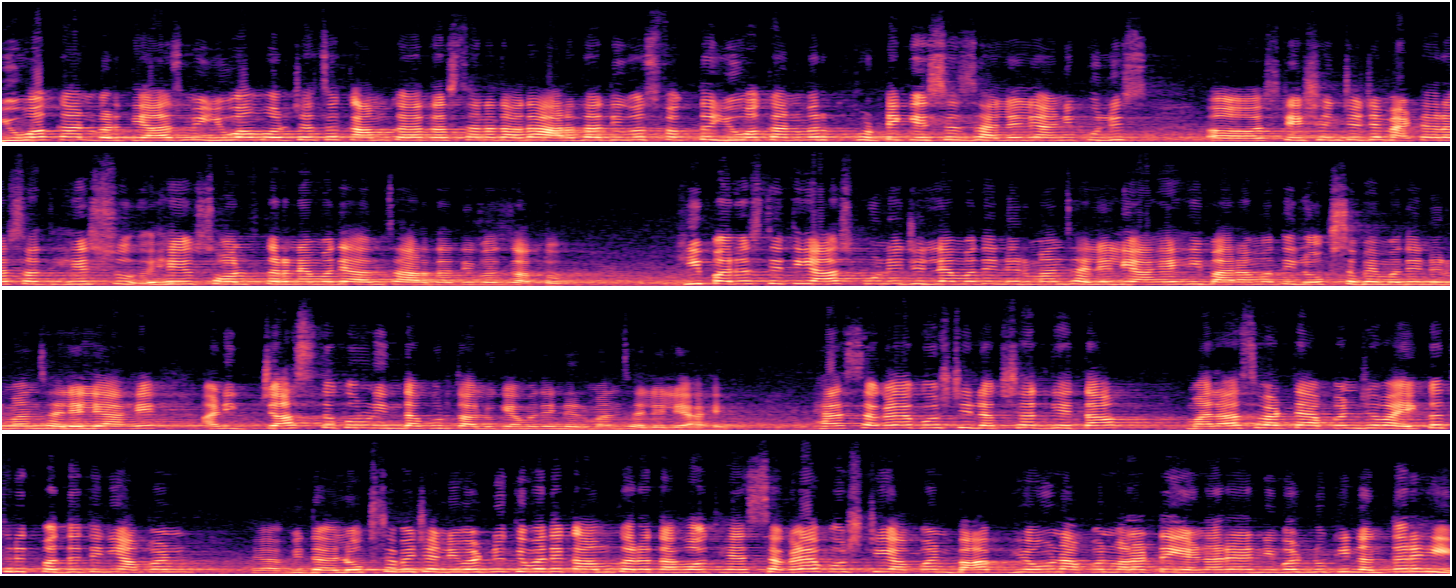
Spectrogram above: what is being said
युवकांवरती. आज मी युवा मोर्चाचं काम करत असताना दादा अर्धा दिवस फक्त युवकांवर खोटे केसेस झालेले आणि पोलीस स्टेशनचे जे मॅटर असतात हे सु हे सॉल्व्ह करण्यामध्ये आमचा अर्धा दिवस जातो. ही परिस्थिती आज पुणे जिल्ह्यामध्ये निर्माण झालेली आहे. ही बारामती लोकसभेमध्ये निर्माण झालेली आहे आणि जास्त करून इंदापूर तालुक्यामध्ये निर्माण झालेली आहे. ह्या सगळ्या गोष्टी लक्षात घेता मला असं वाटतं आपण जेव्हा एकत्रित पद्धतीने आपण या विध लोकसभेच्या निवडणुकीमध्ये काम करत आहोत ह्या सगळ्या गोष्टी आपण बाब घेऊन आपण मला वाटतं येणाऱ्या निवडणुकीनंतरही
